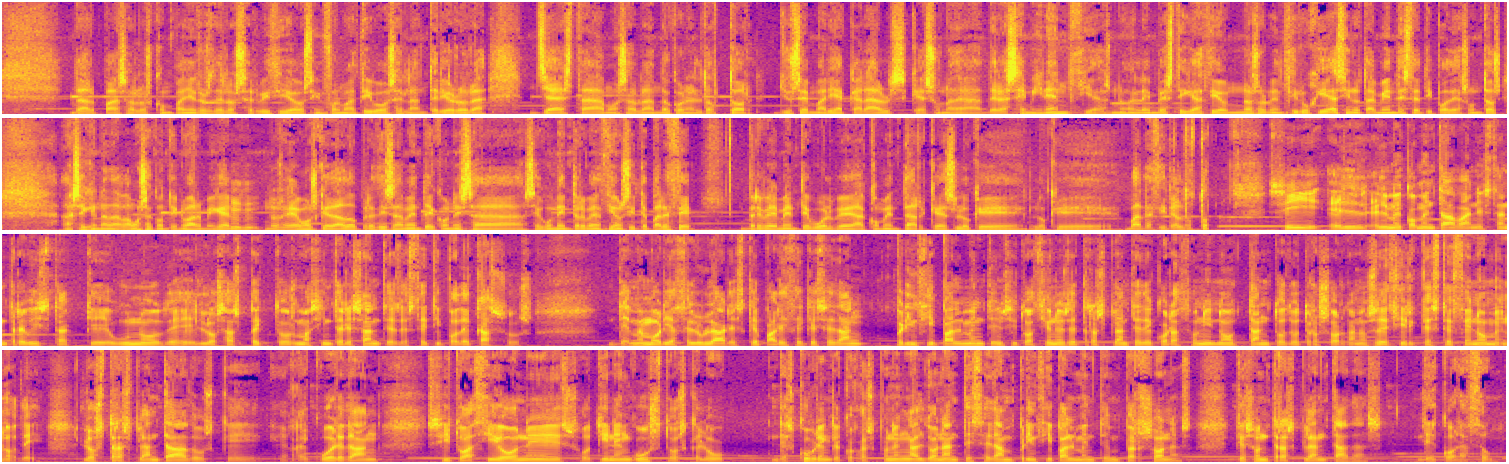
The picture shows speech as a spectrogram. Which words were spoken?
dar paso a los compañeros de los servicios informativos en la anterior hora, ya estábamos hablando con el doctor Josep María Carals, que es una de las eminencias ¿no? en la investigación, no solo en cirugía, sino también de este tipo de asuntos. Así que nada, vamos a continuar, Miguel. Nos habíamos quedado precisamente con esa segunda intervención. Si te parece, brevemente vuelve a comentar qué es lo que, lo que va a decir el doctor. Sí, él, él me comentaba en esta entrevista que uno de los aspectos más interesantes de este tipo de casos de memoria celular es que parece que se dan principalmente en situaciones de trasplante de corazón y no tanto de otros órganos. Es decir, que este fenómeno de los trasplantados que recuerdan situaciones o tienen gustos que luego descubren que corresponden al donante se dan principalmente en personas que son trasplantadas de corazón.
